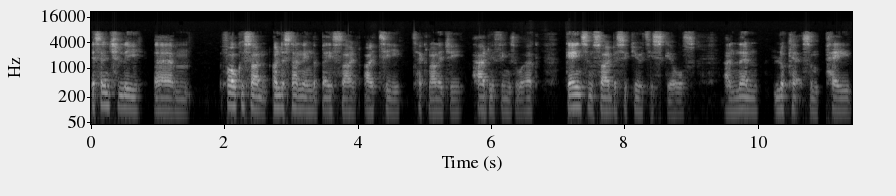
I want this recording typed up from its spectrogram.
essentially um, focus on understanding the baseline IT technology, how do things work, gain some cybersecurity skills, and then look at some paid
